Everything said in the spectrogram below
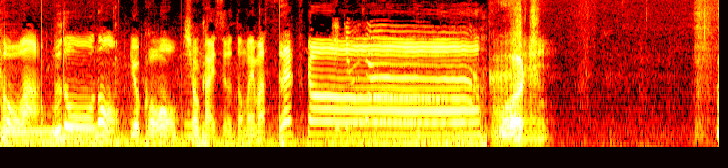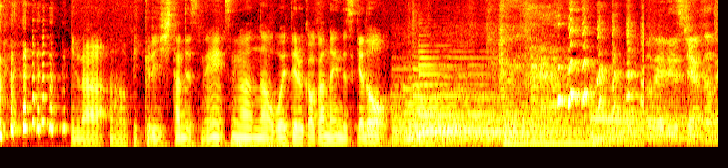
今日はうどんの 旅行を紹介すると思います。レッツゴー。行きましょう。What? みんなあのびっくりしたんですね。すがあんな覚えてるかわかんないんですけど。Ladies and gentlemen,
